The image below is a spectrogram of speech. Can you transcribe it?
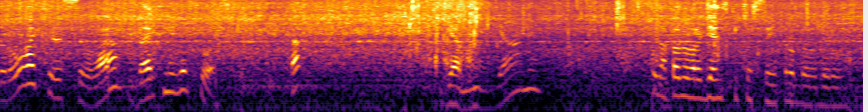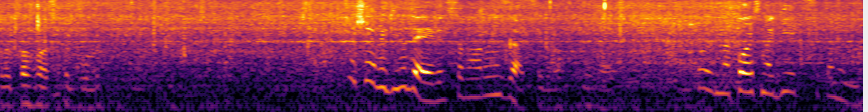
дорога через села Верхні Висоцьке. Так? Яма на ямі. Це, напевно, в радянські часи їх робили дорогу, коли колгоспи були. Ну, ще від людей, від самоорганізації. було, вважаю. Хто На когось надіятися, то нема.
